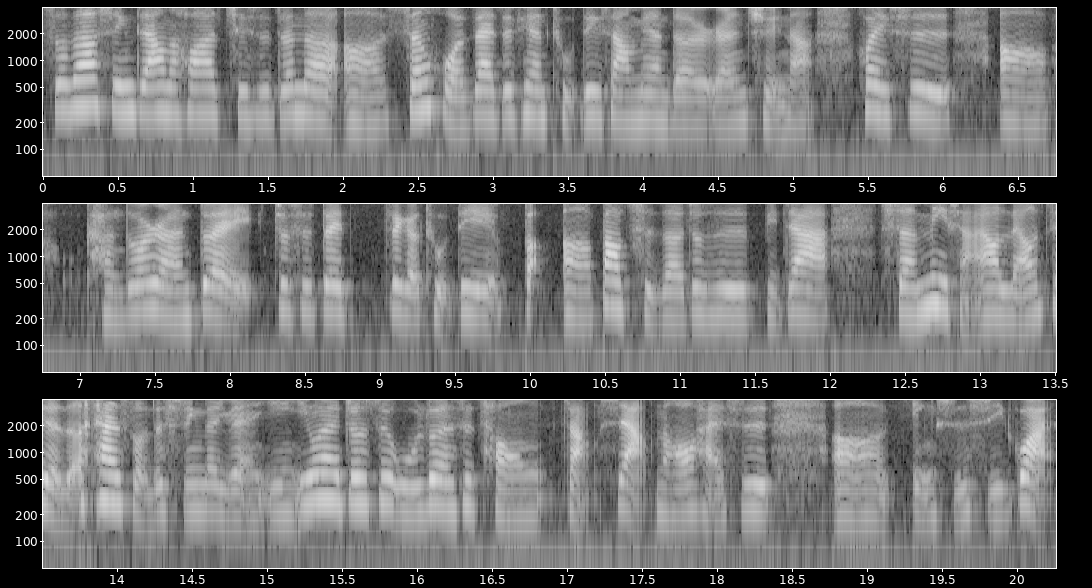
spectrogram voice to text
说到新疆的话，其实真的呃，生活在这片土地上面的人群呢，会是呃。很多人对就是对这个土地抱呃抱持着就是比较神秘想要了解的探索的心的原因，因为就是无论是从长相，然后还是呃饮食习惯，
